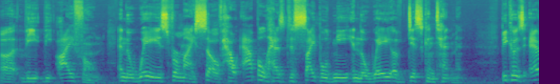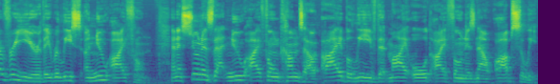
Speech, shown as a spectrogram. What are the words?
uh, the, the iPhone and the ways for myself, how Apple has discipled me in the way of discontentment. Because every year they release a new iPhone. And as soon as that new iPhone comes out, I believe that my old iPhone is now obsolete.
